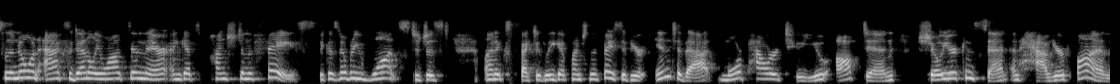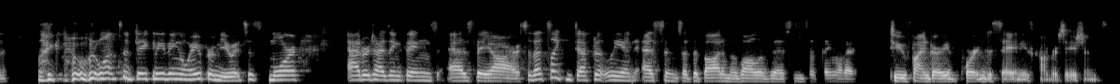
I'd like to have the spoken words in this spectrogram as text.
so that no one accidentally walks in there and gets punched in the face because nobody wants to just unexpectedly get punched in the face. If you're into that, more power to you. Opt in, show your consent, and have your fun. Like, no one wants to take anything away from you. It's just more advertising things as they are. So that's like definitely an essence at the bottom of all of this and something that I do find very important to say in these conversations.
